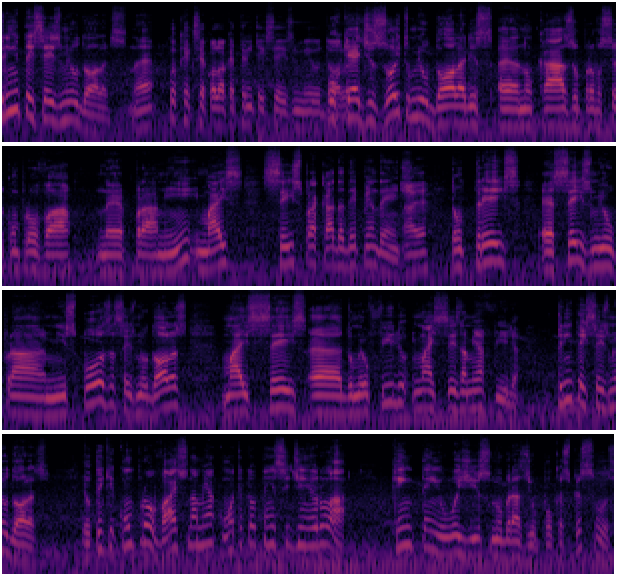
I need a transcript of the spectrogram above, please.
36 mil dólares, né? Por que, que você coloca 36 mil dólares? Porque é 18 mil dólares, é, no caso, para você comprovar, né, para mim, e mais 6 para cada dependente. Ah, é? Então, 3, é, 6 mil para minha esposa, 6 mil dólares, mais 6 é, do meu filho e mais 6 da minha filha. 36 mil dólares. Eu tenho que comprovar isso na minha conta que eu tenho esse dinheiro lá. Quem tem hoje isso no Brasil? Poucas pessoas.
